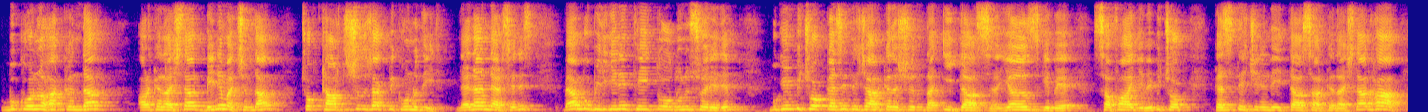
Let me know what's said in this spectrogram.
Bu konu hakkında arkadaşlar benim açımdan çok tartışılacak bir konu değil. Neden derseniz ben bu bilginin teyitli olduğunu söyledim. Bugün birçok gazeteci arkadaşının da iddiası, Yağız gibi, Safa gibi birçok gazetecinin de iddiası arkadaşlar. Ha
